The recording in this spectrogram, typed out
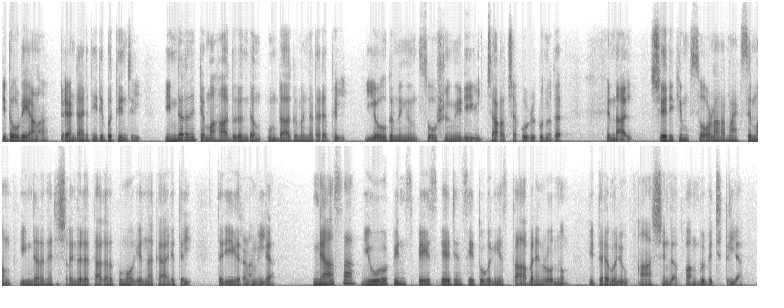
ഇതോടെയാണ് രണ്ടായിരത്തി ഇരുപത്തിയഞ്ചിൽ ഇന്റർനെറ്റ് മഹാദുരന്തം ഉണ്ടാകുമെന്ന തരത്തിൽ ലോകമെങ്ങും സോഷ്യൽ മീഡിയയിൽ ചർച്ച കൊഴുക്കുന്നത്. എന്നാൽ ശരിക്കും സോളാർ മാക്സിമം ഇന്റർനെറ്റ് ശൃംഖല തകർക്കുമോ എന്ന കാര്യത്തിൽ സ്ഥിരീകരണമില്ല. നാസ യൂറോപ്യൻ സ്പേസ് ഏജൻസി തുടങ്ങിയ സ്ഥാപനങ്ങളൊന്നും ഇത്തരമൊരു ആശങ്ക പങ്കുവച്ചിട്ടില്ല.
